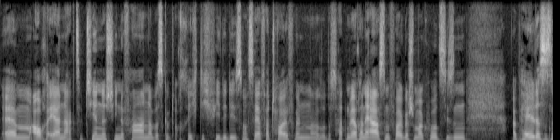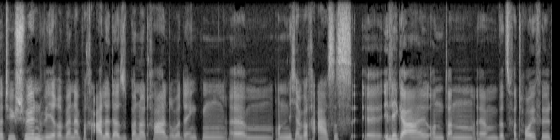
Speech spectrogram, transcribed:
ähm, auch eher eine akzeptierende Schiene fahren, aber es gibt auch richtig viele, die es noch sehr verteufeln. Also das hatten wir auch in der ersten Folge schon mal kurz, diesen Appell, dass es natürlich schön wäre, wenn einfach alle da super neutral drüber denken ähm, und nicht einfach, ah, es ist äh, illegal und dann ähm, wird es verteufelt.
